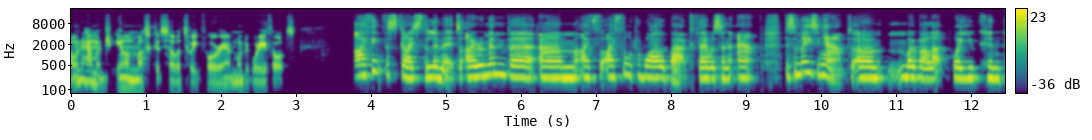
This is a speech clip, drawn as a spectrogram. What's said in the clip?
I wonder how much Elon Musk could sell a tweet for, Marianne. What, what are your thoughts? I think the sky's the limit. I remember um, I, th- I thought a while back there was an app, this amazing app, um, mobile app, where you can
